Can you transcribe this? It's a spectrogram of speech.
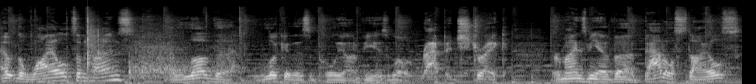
out in the wild sometimes. I love the look of this Empoleon V as well. Rapid Strike. Reminds me of uh, Battle Styles,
